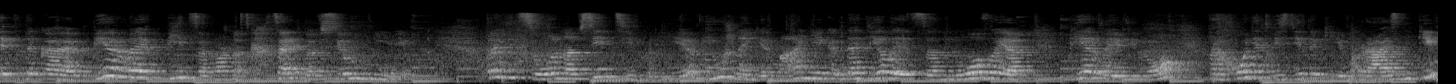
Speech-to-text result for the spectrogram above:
Это такая первая пицца, можно сказать, во всем мире. Традиционно в сентябре в Южной Германии, когда делается новое первое вино, проходят везде такие праздники,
